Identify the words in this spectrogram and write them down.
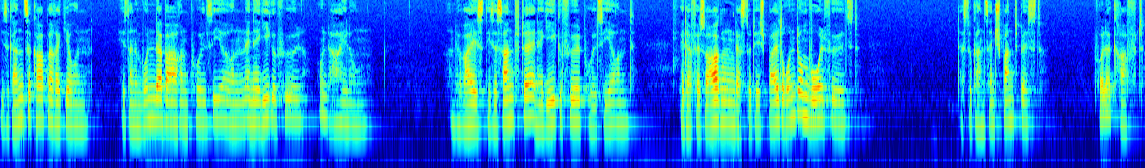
diese ganze Körperregion ist einem wunderbaren Pulsieren, Energiegefühl und Heilung. Und du weißt, dieses sanfte Energiegefühl pulsierend wird dafür sorgen, dass du dich bald rundum wohlfühlst, dass du ganz entspannt bist, voller Kraft.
